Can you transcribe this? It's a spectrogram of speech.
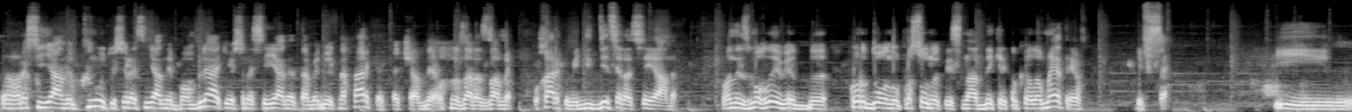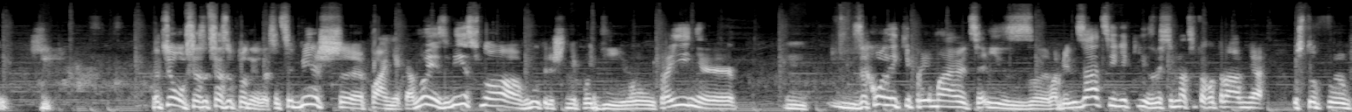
росіяни пхнуть, ось росіяни бомблять, ось росіяни там ідуть на Харків. Хоча де ми зараз з вами у Харкові, де, ці росіяни? Вони змогли від кордону просунутись на декілька кілометрів і все. І на цьому все, все зупинилося. Це більш е, паніка. Ну і звісно, внутрішні події у Україні. Закони, які приймаються із мобілізації, які з 18 травня вступив,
